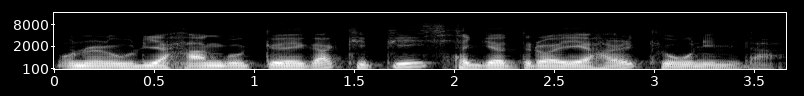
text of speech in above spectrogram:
오늘 우리 한국교회가 깊이 새겨들어야 할 교훈입니다.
